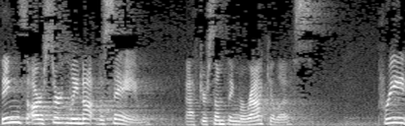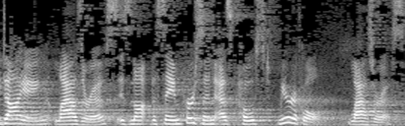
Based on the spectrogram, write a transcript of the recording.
Things are certainly not the same after something miraculous. Pre-dying Lazarus is not the same person as post-miracle Lazarus.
